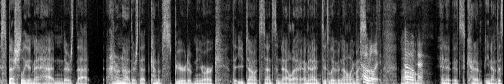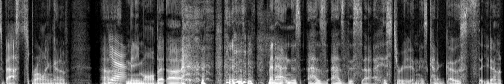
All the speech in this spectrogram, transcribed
especially in Manhattan, there's that. I don't know. There's that kind of spirit of New York that you don't sense in LA. I mean, I did live in LA myself. Totally. Oh, Um, okay. And it, it's kind of, you know, this vast, sprawling kind of uh, Yeah. mini mall. But uh, Manhattan is, has has this uh, history and these kind of ghosts that you don't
